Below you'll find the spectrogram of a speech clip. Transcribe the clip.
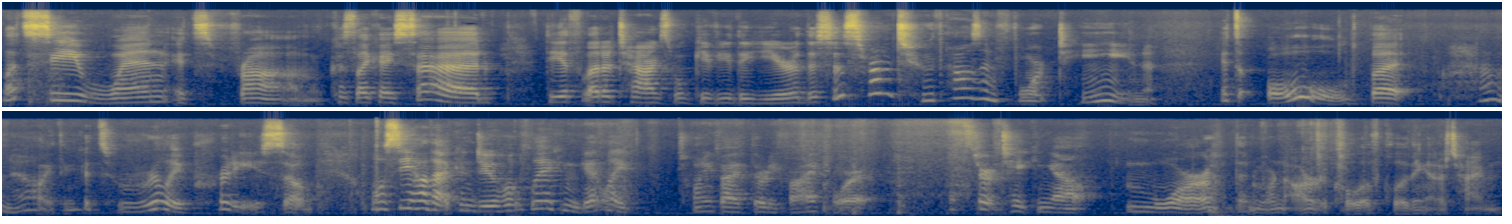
Let's see when it's from. Because, like I said, the Athleta tags will give you the year. This is from 2014. It's old, but I don't know. I think it's really pretty. So we'll see how that can do. Hopefully I can get like 25, 35 for it. Let's start taking out more than one article of clothing at a time.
